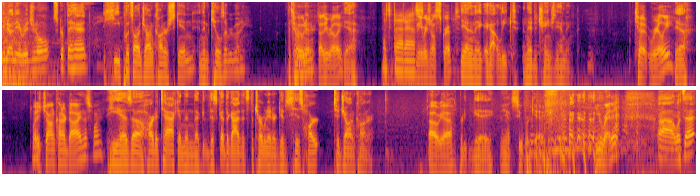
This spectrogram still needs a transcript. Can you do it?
You know, in the original script they had, he puts on John Connor's skin and then kills everybody. The Terminator. Dude, does he really? Yeah. That's badass. In the original script? Yeah, and then they, it got leaked and they had to change the ending. To really? Yeah. What does John Connor die in this one? He has a heart attack and then the this guy the guy that's the Terminator gives his heart to John Connor. Oh yeah, Pretty gay. yeah, it's super gay. you read it? Uh, what's that?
